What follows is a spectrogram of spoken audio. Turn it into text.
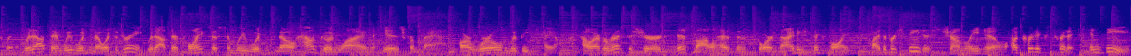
critic. Without them, we wouldn't know what to drink. Without their point system, we wouldn't know how good wine is from bad. Our world would be chaos. However, rest assured, this bottle has been scored 96 points by the prestigious Chumley Hill, a critic's critic. Indeed,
